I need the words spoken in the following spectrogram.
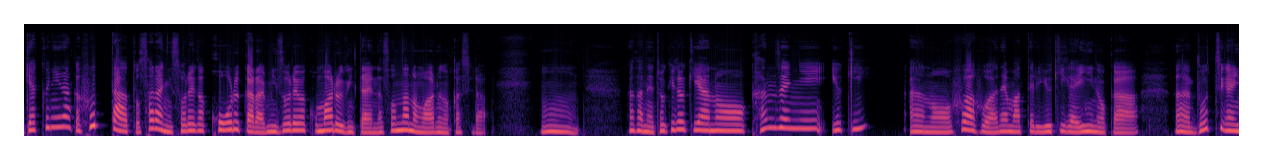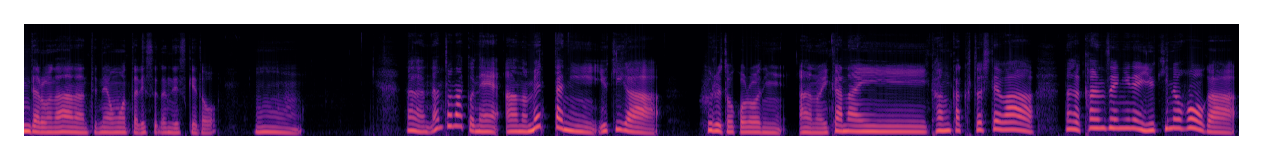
逆になんか降った後さらにそれが凍るからみぞれは困るみたいな、そんなのもあるのかしら。うん。なんかね、時々あの、完全に雪あの、ふわふわね、待ってる雪がいいのか、かどっちがいいんだろうな、なんてね、思ったりするんですけど。うん。なんとなくね、あの、めったに雪が降るところに、あの、行かない感覚としては、なんか完全にね、雪の方が、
